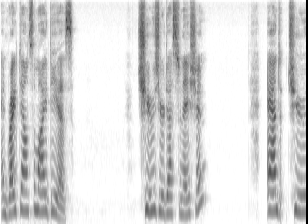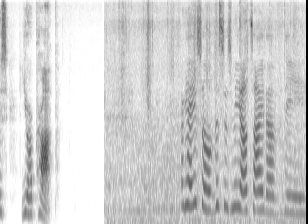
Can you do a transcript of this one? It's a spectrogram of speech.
and write down some ideas. Choose your destination and choose your prop. Okay, so this is me outside of the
